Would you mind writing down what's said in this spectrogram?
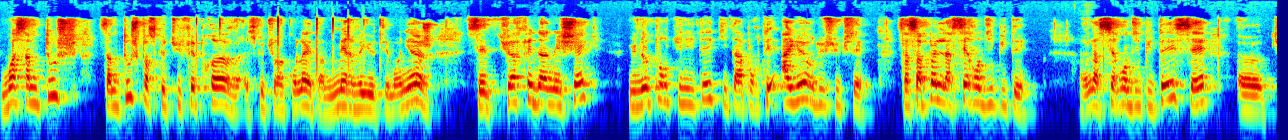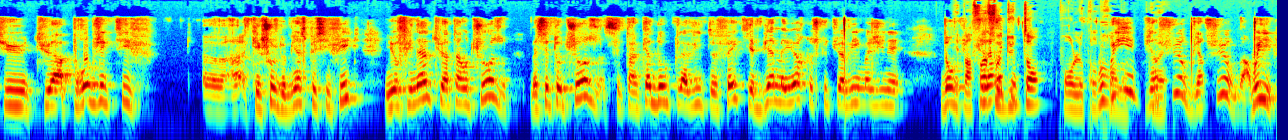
Moi, ça me touche. Ça me touche parce que tu fais preuve. Et ce que tu racontes là est un merveilleux témoignage. C'est tu as fait d'un échec une opportunité qui t'a apporté ailleurs du succès. Ça s'appelle la sérendipité. La sérendipité, c'est euh, tu, tu as pour objectif euh, quelque chose de bien spécifique, et au final, tu atteins autre chose, mais cette autre chose, c'est un cadeau que la vie te fait qui est bien meilleur que ce que tu avais imaginé. Donc, et parfois, il faut du temps pour le comprendre. Oui, bien sûr, bien sûr. Bah oui,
